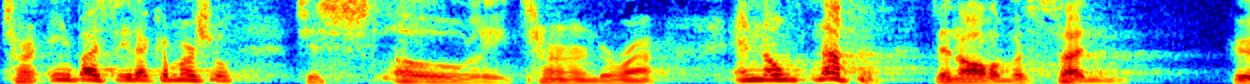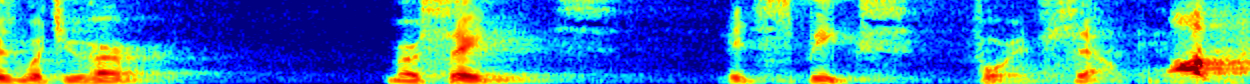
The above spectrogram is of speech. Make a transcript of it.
turned. Anybody see that commercial? Just slowly turned around. And no, nothing. Then all of a sudden, here's what you heard Mercedes, it speaks for itself. Oh!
